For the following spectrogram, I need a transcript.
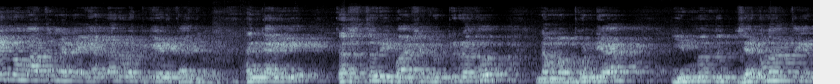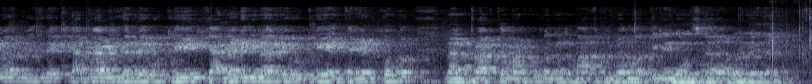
ಅನ್ನೋ ಮಾತನ್ನೇ ಎಲ್ಲರೂ ಒಟ್ಟಿಗೆ ಹೇಳ್ತಾ ಇದ್ರು. ಹಂಗಾಗಿ ಕಸ್ತೂರಿ ಭಾಷೆ ಹುಟ್ಟಿರೋದು ನಮ್ಮ ಪುಣ್ಯ. ಇನ್ನೊಂದು ಜನ್ಮ ಅಂತ ಏನಾದರೂ ಇದ್ರೆ ಕರ್ನಾಟಕದಲ್ಲೇ ಹುಟ್ಲಿ, ಕನ್ನಡಿಗನಾಗೆ ಹುಟ್ಲಿ ಅಂತ ಹೇಳ್ಕೊಂಡು ನಾನು ಪ್ರಾರ್ಥನೆ ಮಾಡಿಕೊಂಡು ನನ್ನ ಮಾತು ಬಿಡೋ ಮಾಡ್ತೀನಿ ನಮಸ್ಕಾರ ಒಳ್ಳೆಯದಾಗಿ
